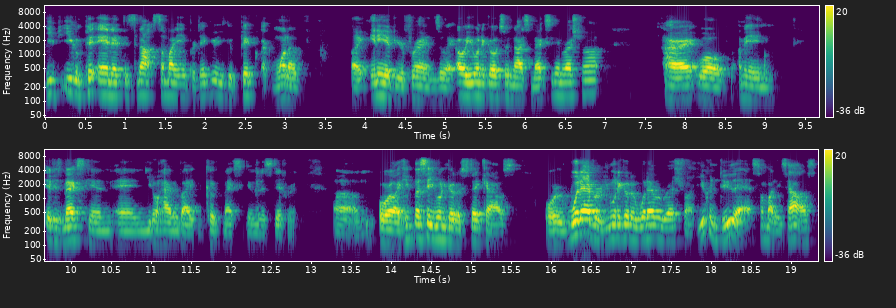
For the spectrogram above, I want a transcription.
you you can pick, and if it's not somebody in particular, you could pick like one of like any of your friends. Like, oh, you want to go to a nice Mexican restaurant? All right. Well, I mean, if it's Mexican and you don't have anybody can cook Mexican, then it's different. Um, or like, let's say you want to go to a steakhouse or whatever. You want to go to whatever restaurant. You can do that at somebody's house.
